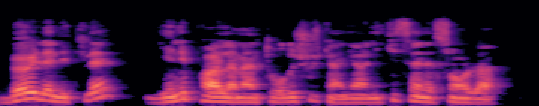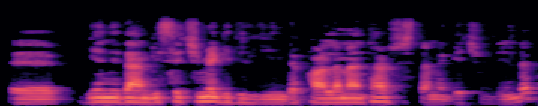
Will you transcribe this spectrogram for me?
Böylelikle yeni parlamento oluşurken yani iki sene sonra e, yeniden bir seçime gidildiğinde, parlamenter sisteme geçildiğinde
